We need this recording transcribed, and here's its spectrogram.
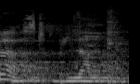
First blood.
